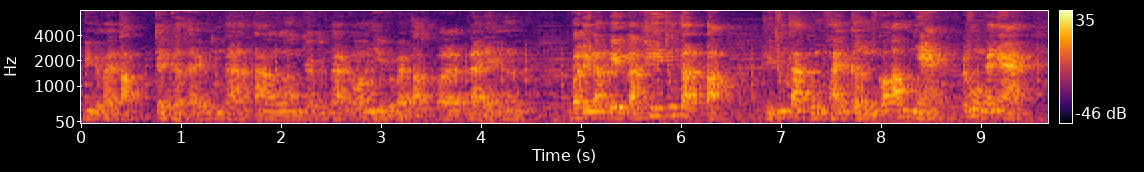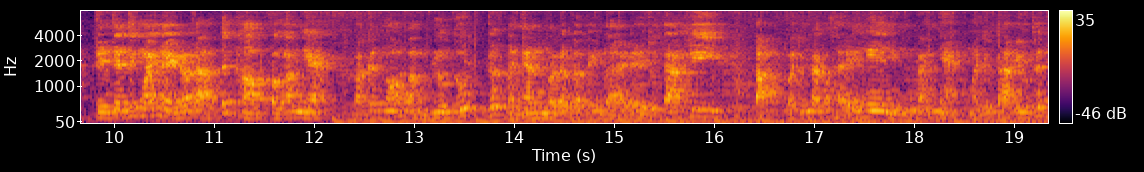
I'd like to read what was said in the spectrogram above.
những cái bài tập trên cơ thể của chúng ta tạo làm cho chúng ta có nhiều cái bài tập à, đa dạng hơn. Và điều đặc biệt là khi chúng ta tập thì chúng ta cũng phải cần có âm nhạc đúng không cả nhà? Thì trên chiếc máy này nó đã tích hợp phần âm nhạc và kết nối bằng bluetooth rất là nhanh và rất là tiện lợi để chúng ta khi tập và chúng ta có thể nghe những bản nhạc mà chúng ta yêu thích.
